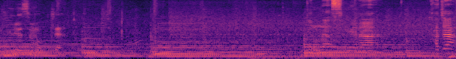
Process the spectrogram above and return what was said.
음료수 먹자. 끝났습니다. 가자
